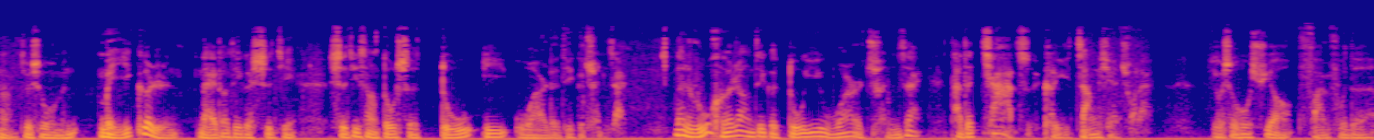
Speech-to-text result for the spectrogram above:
啊，就是我们每一个人来到这个世界，实际上都是独一无二的这个存在。那如何让这个独一无二存在它的价值可以彰显出来？有时候需要反复的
